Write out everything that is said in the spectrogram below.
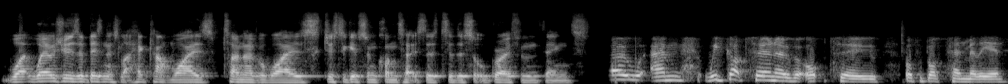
what where was you as a business, like headcount wise, turnover wise, just to give some context as to the sort of growth and things. So um, we've got turnover up to up above 10 million.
